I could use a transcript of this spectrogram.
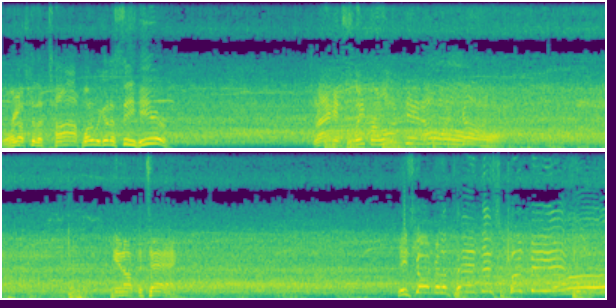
Going up to the top. What are we going to see here? Dragon sleeper locked in. Oh, my oh. God. In off the tag. He's going for the pin. This could be it. Oh.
